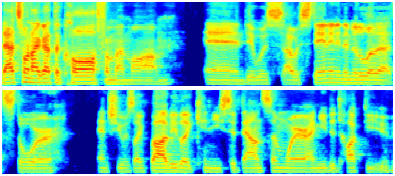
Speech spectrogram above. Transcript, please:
that's when I got the call from my mom and it was I was standing in the middle of that store and she was like, "Bobby, like can you sit down somewhere? I need to talk to you."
